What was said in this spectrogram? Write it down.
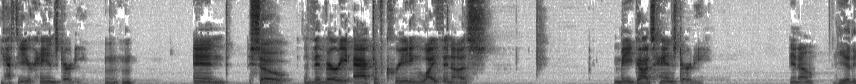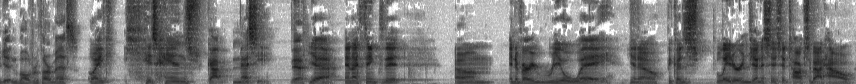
you have to get your hands dirty. hmm And so the very act of creating life in us made God's hands dirty. You know? He had to get involved with our mess. Like his hands got messy. Yeah. Yeah. And I think that um, in a very real way, you know, because later in Genesis it talks about how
